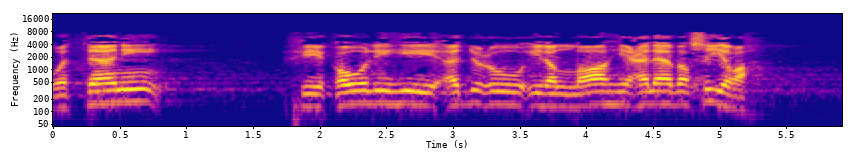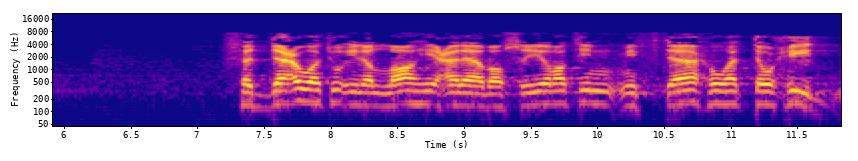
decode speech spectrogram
والثاني في قوله أدعو إلى الله على بصيرة. فالدعوة إلى الله على بصيرة مفتاحها التوحيد.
